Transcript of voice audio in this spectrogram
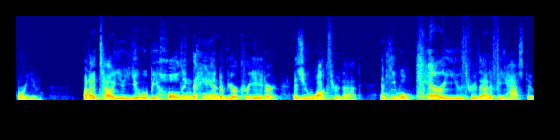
for you. But I tell you, you will be holding the hand of your Creator as you walk through that, and He will carry you through that if He has to.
